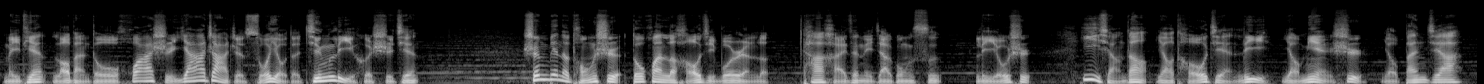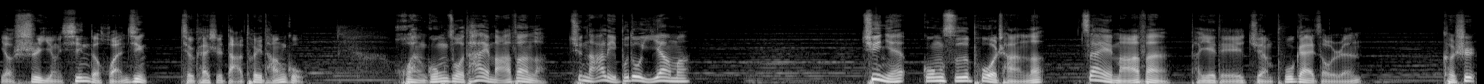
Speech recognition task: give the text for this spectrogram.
每天老板都花式压榨着所有的精力和时间，身边的同事都换了好几波人了，他还在那家公司，理由是。一想到要投简历、要面试、要搬家、要适应新的环境，就开始打退堂鼓。换工作太麻烦了，去哪里不都一样吗？去年公司破产了，再麻烦他也得卷铺盖走人。可是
